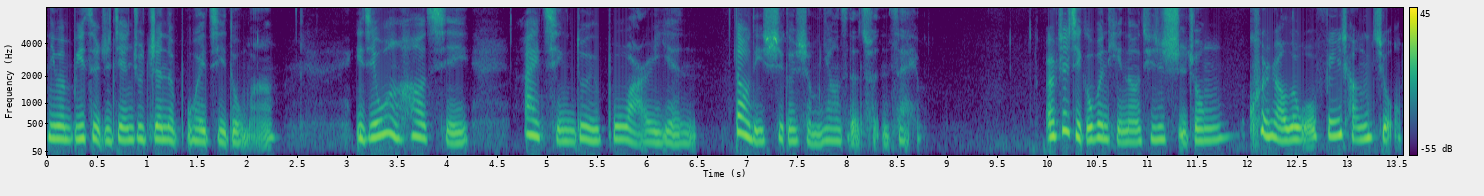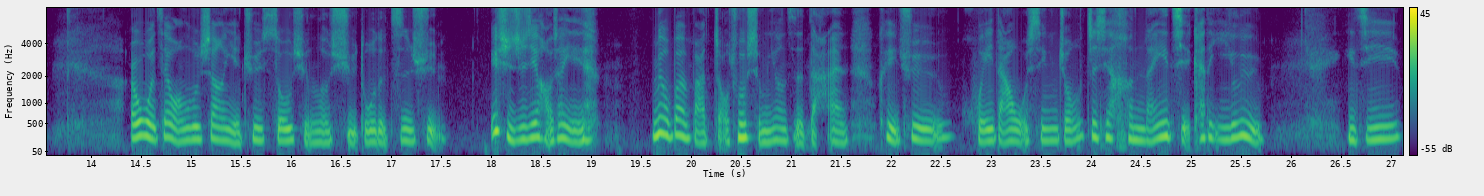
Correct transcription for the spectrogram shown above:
你们彼此之间就真的不会嫉妒吗？以及我很好奇，爱情对于波娃而言到底是个什么样子的存在？而这几个问题呢，其实始终困扰了我非常久。而我在网络上也去搜寻了许多的资讯，一时之间好像也没有办法找出什么样子的答案，可以去回答我心中这些很难以解开的疑虑，以及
